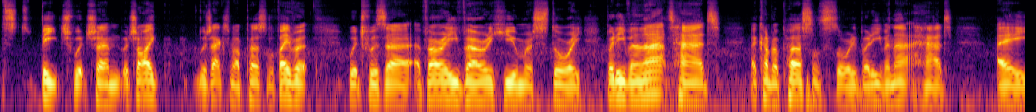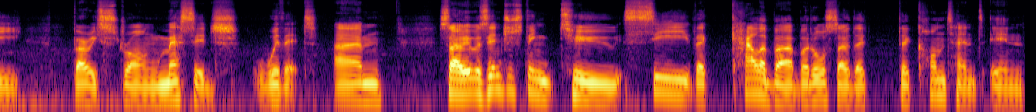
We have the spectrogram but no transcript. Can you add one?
speech which um, which I was actually my personal favourite, which was a, a very very humorous story. But even that had a kind of a personal story. But even that had a very strong message with it. Um, so it was interesting to see the caliber, but also the the content in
